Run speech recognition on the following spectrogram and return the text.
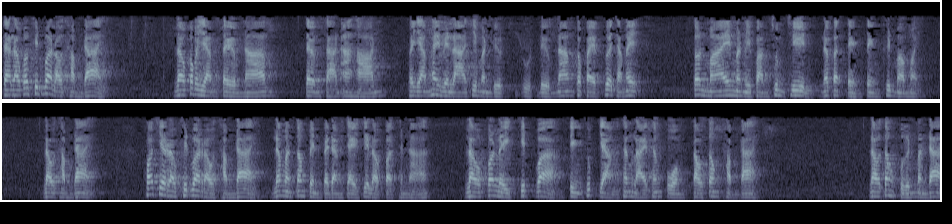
แต่เราก็คิดว่าเราทำได้ เราก็พยายามเติมน้ำเติมสารอาหาร พยายามให้เวลาที่มันดูดดูดดื่มน้ำเข้าไป เพื่อทำให้ต้นไม้มันมีความชุ่มชื่น แล้วก็เต่งเต่งขึ้นมาใหม่ เราทำได้ เพราะที่เราคิดว่าเราทำได้ แล้วมันต้องเป็นไปดังใจที่เราปรารถนา เราก็เลยคิดว่าสิ่งทุกอย่างทั้งหลายทั้งปวง เราต้องทำได้ เราต้องฝืนมันได้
